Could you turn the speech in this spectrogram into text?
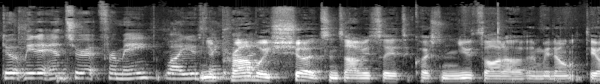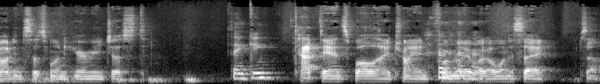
do you want me to answer it for me while you You think about it? probably should, since obviously it's a question you thought of, and we don't. The audience doesn't want to hear me just thinking tap dance while I try and formulate what I want to say. So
